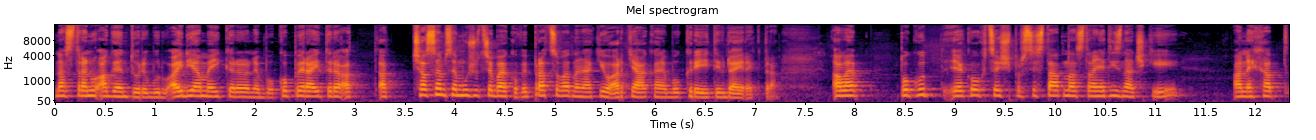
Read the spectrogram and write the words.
na stranu agentury, budu idea maker nebo copywriter a, a časem se můžu třeba jako vypracovat na nějakého arťáka nebo creative directora. Ale pokud jako chceš prostě stát na straně té značky a nechat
